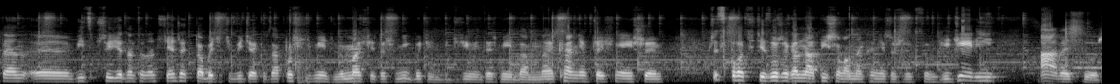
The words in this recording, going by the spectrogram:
ten, e, widz przyjdzie na ten odcinek, to będziecie wiedzieć jak zaprosić mnie. Wy macie też nick, będziecie, będziecie też mieli tam na ekranie wcześniejszym. Wszystko będziecie złożyć, ale napiszę wam na ekranie, żebyście wiedzieli. A my cóż,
